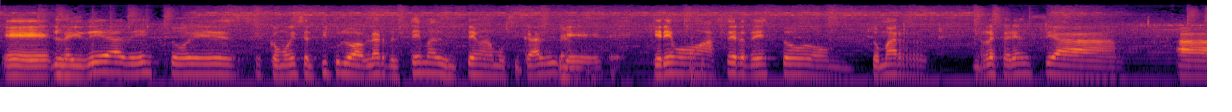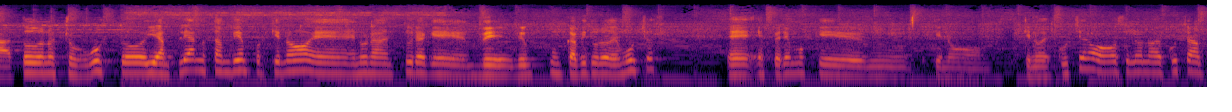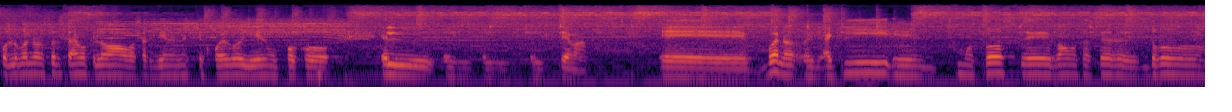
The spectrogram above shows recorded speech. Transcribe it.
Eh, la idea de esto es, como dice el título, hablar del tema de un tema musical. Eh, queremos hacer de esto, tomar referencia a todos nuestros gustos y ampliarnos también, porque no?, eh, en una aventura que de, de un, un, capítulo de muchos. Esperemos que, mm, que no que nos escuchen o si no nos escuchan, por lo menos nosotros sabemos que lo vamos a pasar bien en este juego y es un poco el, el, el, tema. Eh, bueno, aquí eh, como todos eh, vamos a hacer dos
